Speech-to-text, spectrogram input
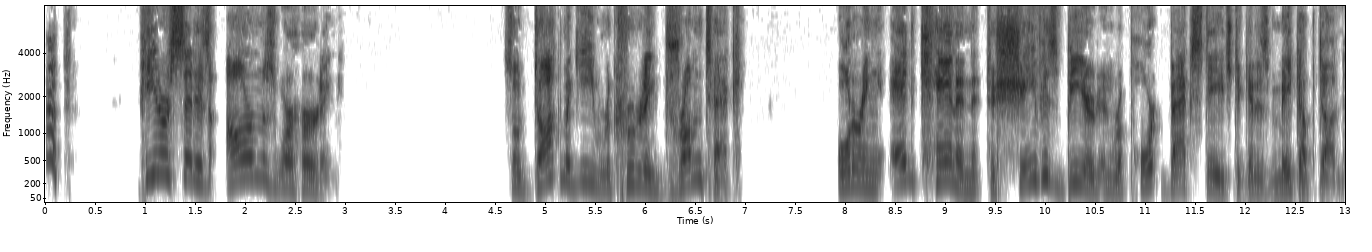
Peter said his arms were hurting. So Doc McGhee recruited a drum tech, ordering Ed Cannon to shave his beard and report backstage to get his makeup done.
